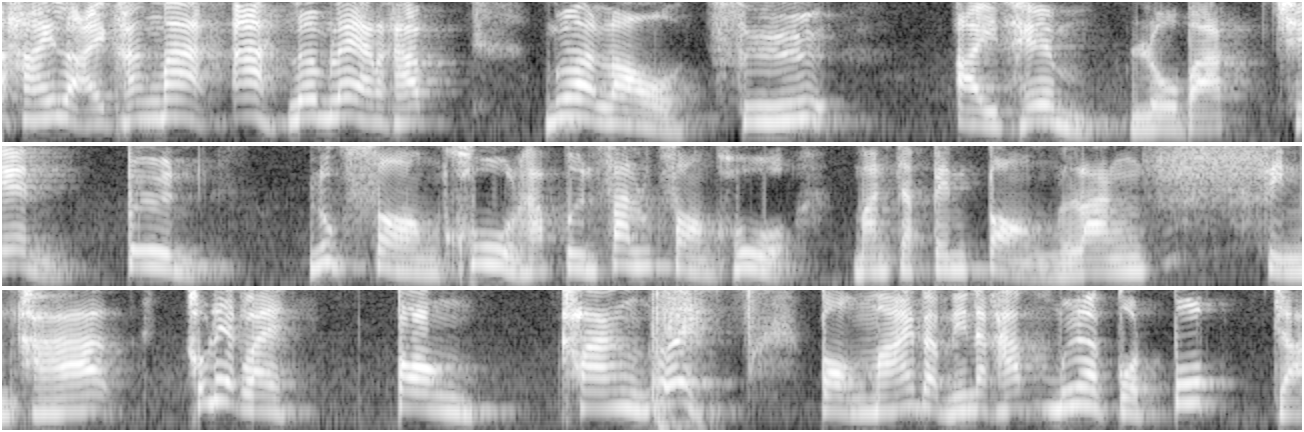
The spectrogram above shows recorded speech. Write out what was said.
ตายหลายครั้งมากอะเริ่มแรกนะครับ เมื่อเราซื้อไอเทมโลบักเช่น ปืนลูกซองคู่นะครับปืนสั้นลูกซองคู่ มันจะเป็นกล่องลังสินค้า เขาเรียกอะไร กล่องคลังเอ้ย กล่องไม้แบบนี้นะครับ เมื่อกดปุ๊บจะ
